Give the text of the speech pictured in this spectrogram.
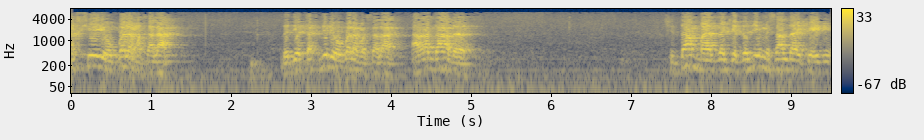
نقشې یو بل مسله د دې تقدیر یو بل مسله هغه دا ده چې دا باید کې د دې مثال دا شي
